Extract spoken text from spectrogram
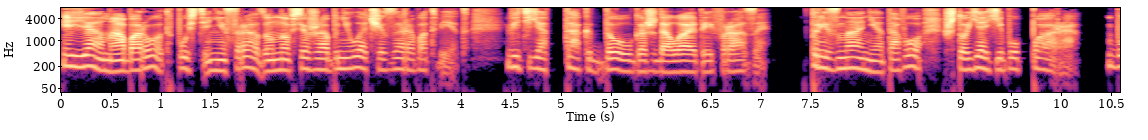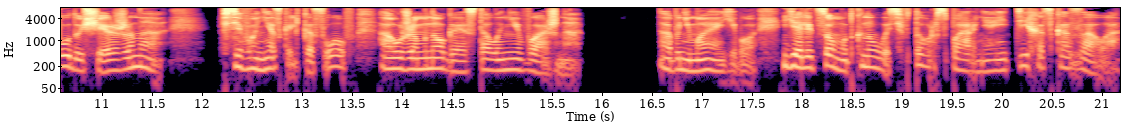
и я, наоборот, пусть и не сразу, но все же обняла Чезаре в ответ, ведь я так долго ждала этой фразы — признание того, что я его пара, будущая жена. Всего несколько слов, а уже многое стало неважно. Обнимая его, я лицом уткнулась в торс парня и тихо сказала.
